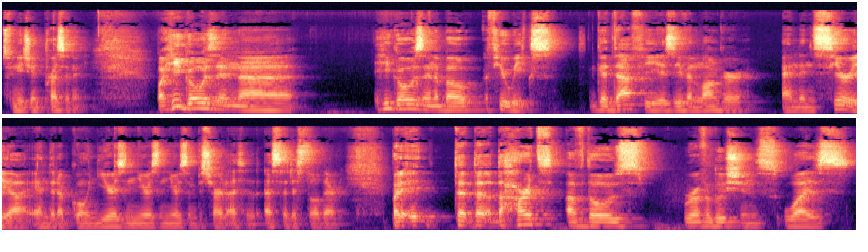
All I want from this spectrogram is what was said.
Tunisian president. But he goes in, uh, he goes in about a few weeks Gaddafi is even longer. And in Syria, ended up going years and years and years, and Bashar al-Assad is still there. But it, the, the, the heart of those revolutions was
